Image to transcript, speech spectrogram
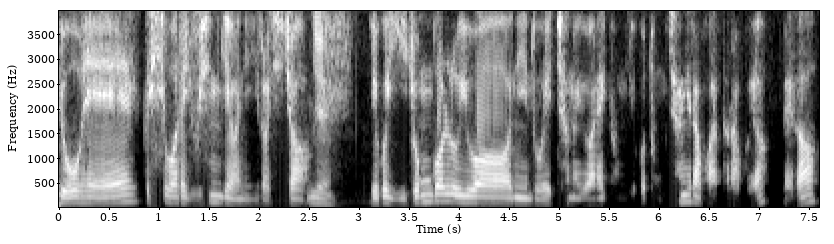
요 해에 그 10월에 유신 개헌이 이뤄지죠. 예. 그리고 이종걸 의원이 노회찬 의원의 경기고 동창이라고 하더라고요. 그래서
